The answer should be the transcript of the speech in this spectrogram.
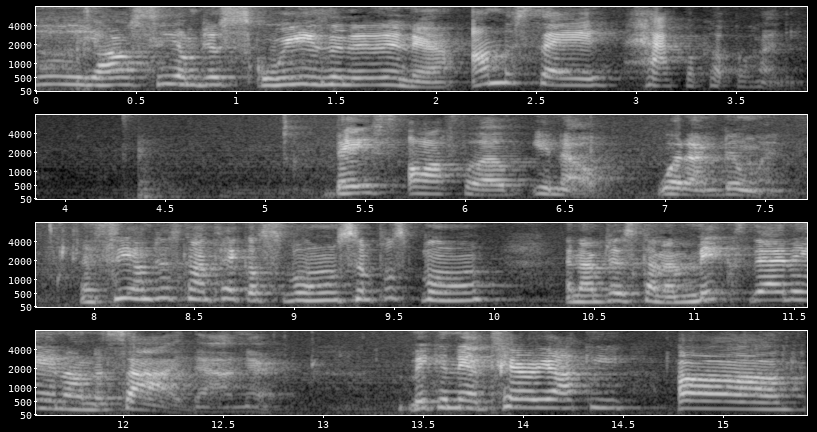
oh, y'all see I'm just squeezing it in there. I'm gonna say half a cup of honey. Based off of, you know, what I'm doing. And see, I'm just to take a spoon, simple spoon, and I'm just to mix that in on the side down there. Making that teriyaki uh,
